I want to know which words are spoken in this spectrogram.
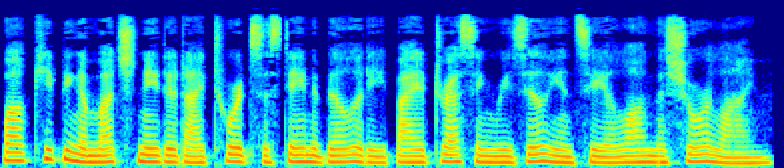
while keeping a much needed eye toward sustainability by addressing resiliency along the shoreline.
